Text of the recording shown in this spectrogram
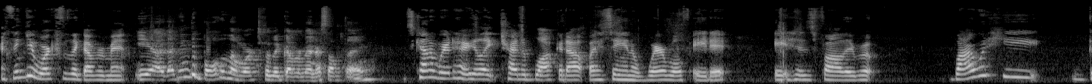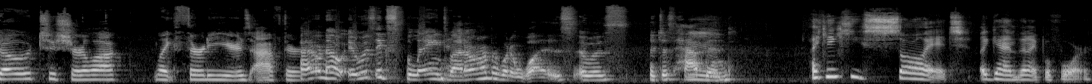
I think he worked for the government. Yeah, I think that both of them worked for the government or something. It's kind of weird how he like tried to block it out by saying a werewolf ate it, ate his father. But why would he go to Sherlock like 30 years after? I don't know. It was explained, but I don't remember what it was. It was. It just happened. Hmm. I think he saw it again the night before,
